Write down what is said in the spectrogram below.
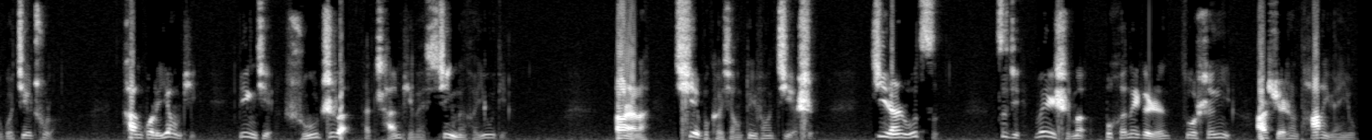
有过接触了，看过了样品，并且熟知了他产品的性能和优点。当然了，切不可向对方解释，既然如此，自己为什么不和那个人做生意而选上他的缘由，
